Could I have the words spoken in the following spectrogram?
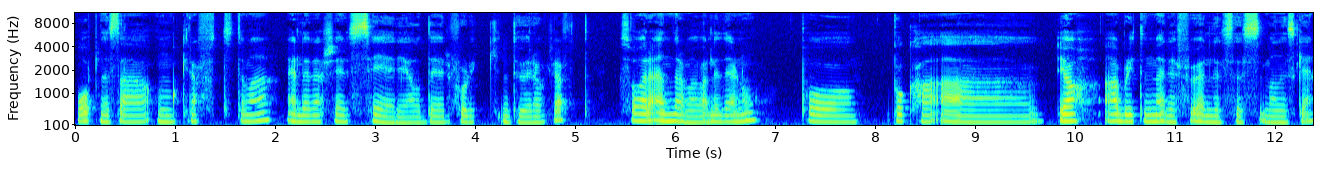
åpner seg om kreft til meg, eller jeg ser serier der folk dør av kreft, så har jeg endra meg veldig der nå. På, på hva jeg Ja, jeg har blitt en mer følelsesmenneske.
